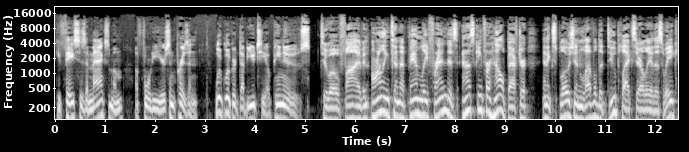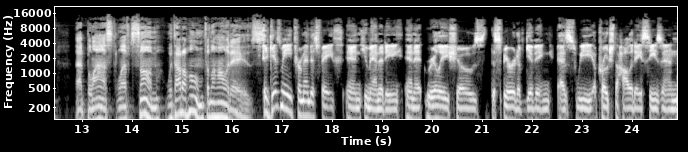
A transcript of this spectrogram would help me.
He faces a maximum of 40 years in prison. Luke Lukert, WTOP News. 205 in Arlington, a family friend is asking for help after an explosion leveled a duplex earlier this week. That blast left some without a home for the holidays. It gives me tremendous faith in humanity, and it really shows the spirit of giving as we approach the holiday season.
